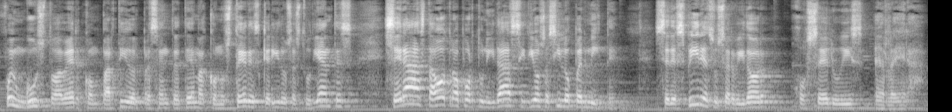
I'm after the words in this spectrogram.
Fue un gusto haber compartido el presente tema con ustedes, queridos estudiantes. Será hasta otra oportunidad si Dios así lo permite. Se despide su servidor José Luis Herrera.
